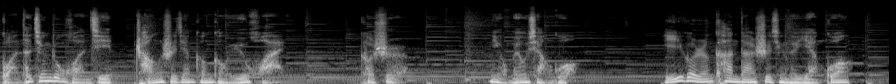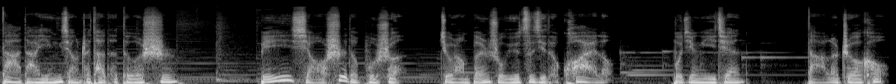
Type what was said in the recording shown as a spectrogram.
管他轻重缓急，长时间耿耿于怀。可是。你有没有想过，一个人看待事情的眼光，大大影响着他的得失。别因小事的不顺，就让本属于自己的快乐，不经意间打了折扣。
